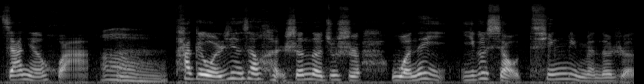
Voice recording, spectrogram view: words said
嘉年华，嗯，他给我印象很深的就是我那一个小厅里面的人，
